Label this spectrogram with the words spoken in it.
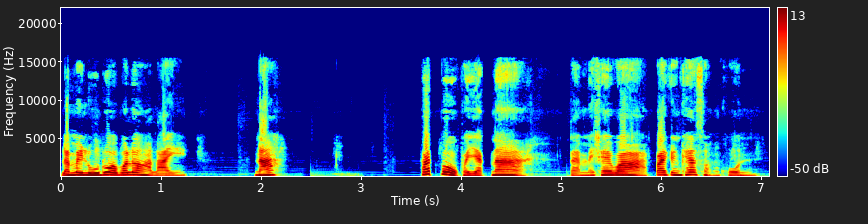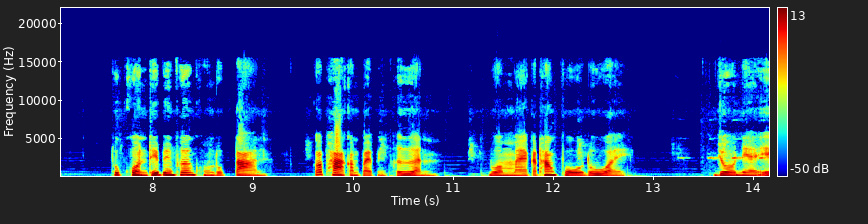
และไม่รู้ด้วยว่าเรื่องอะไร นะ พัดโบกพยักหน้า แต่ไม่ใช่ว่าไปกันแค่สองคน ทุกคนที่เป็นเพื่อนของลูกตาล ก็พากันไปเป็นเพื่อน รวมแม้กระทั่งโฟด้วย โยเนียเอ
